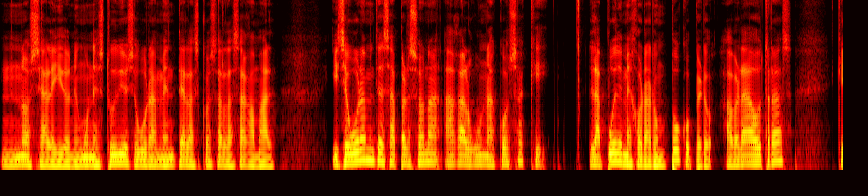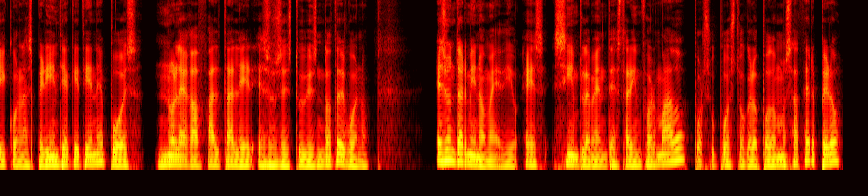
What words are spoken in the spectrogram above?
no se ha leído ningún estudio y seguramente las cosas las haga mal. Y seguramente esa persona haga alguna cosa que la puede mejorar un poco, pero habrá otras que con la experiencia que tiene, pues no le haga falta leer esos estudios. Entonces, bueno, es un término medio, es simplemente estar informado, por supuesto que lo podemos hacer, pero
